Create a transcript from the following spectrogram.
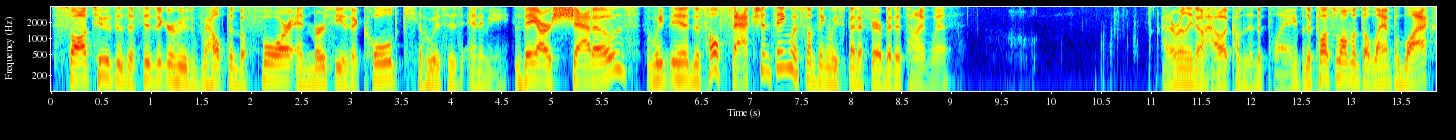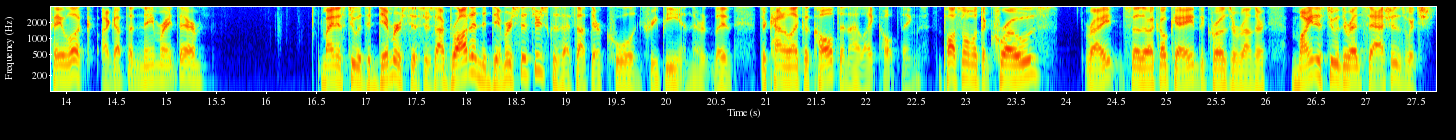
Sawtooth is a physiker who's helped him before, and Mercy is a cold kill who is his enemy. They are shadows. We this whole faction thing was something we spent a fair bit of time with. I don't really know how it comes into play. The plus one with the lamp of blacks. Hey, look, I got the name right there. Minus two with the Dimmer Sisters. I brought in the Dimmer Sisters because I thought they're cool and creepy, and they're they, they're kind of like a cult, and I like cult things. Plus one with the crows, right? So they're like, okay, the crows are around there. Minus two with the red sashes, which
